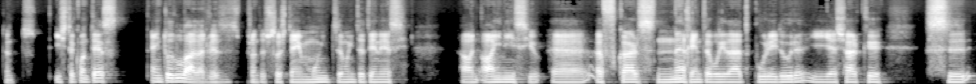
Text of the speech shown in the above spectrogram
Portanto, isto acontece em todo o lado. Às vezes, pronto, as pessoas têm muita, muita tendência ao, ao início a, a focar-se na rentabilidade pura e dura e achar que se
